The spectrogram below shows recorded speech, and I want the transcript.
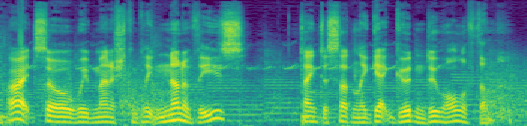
Alright, so we've managed to complete none of these. Time to suddenly get good and do all of them.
